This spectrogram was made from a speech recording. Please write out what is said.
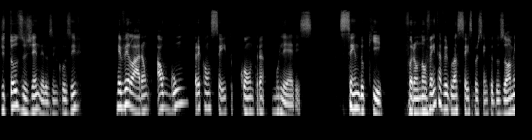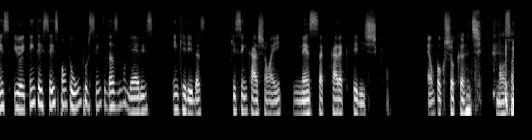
de todos os gêneros, inclusive, revelaram algum preconceito contra mulheres, sendo que foram 90,6% dos homens e 86,1% das mulheres inquiridas que se encaixam aí nessa característica. É um pouco chocante. Nossa,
